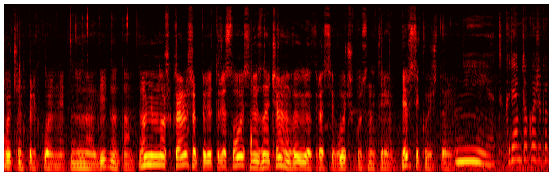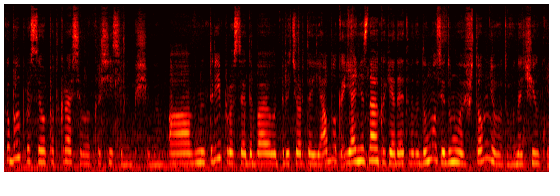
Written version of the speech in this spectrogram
Очень прикольный. Не знаю, видно там. Ну, немножко, конечно, перетряслось, но изначально выглядел красиво. Очень вкусный крем. Персиковый, что ли? Нет. Крем такой же, как и был, просто его подкрасила красителем пищевым. А внутри просто я добавила перетертое яблоко. Я не знаю, как я до этого додумалась. Я думала, что мне вот в начинку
